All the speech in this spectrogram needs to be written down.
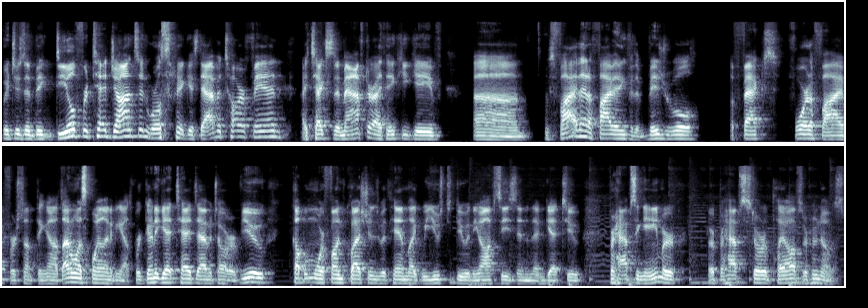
which is a big deal for Ted Johnson, world's biggest Avatar fan. I texted him after. I think he gave um, it was five out of five, I think, for the visual effects, four out of five for something else. I don't want to spoil anything else. We're to get Ted's Avatar review a couple more fun questions with him like we used to do in the offseason and then get to perhaps a game or or perhaps start of playoffs or who knows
